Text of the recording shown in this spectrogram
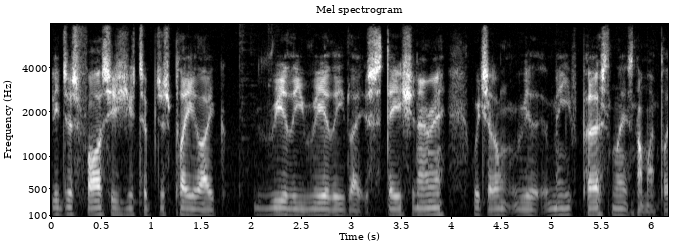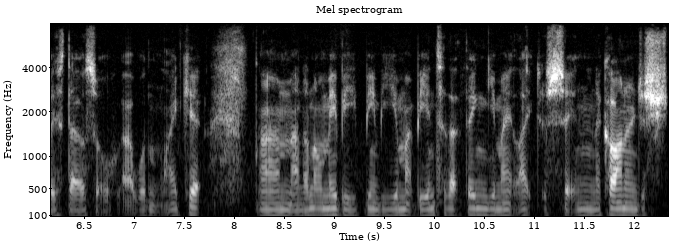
it just forces you to just play like really, really like stationary, which I don't really. Me personally, it's not my playstyle, so I wouldn't like it. Um, I don't know. Maybe maybe you might be into that thing. You might like just sitting in the corner and just. Sh-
